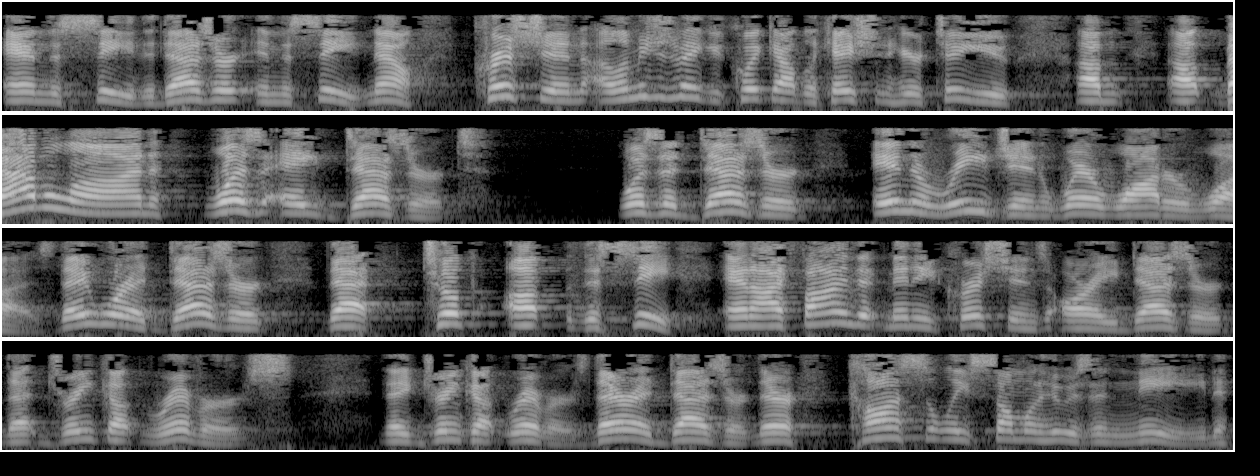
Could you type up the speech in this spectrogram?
and the sea. The desert and the sea. Now, Christian, uh, let me just make a quick application here to you. Um, uh, Babylon was a desert, was a desert in the region where water was. They were a desert that took up the sea. And I find that many Christians are a desert that drink up rivers. They drink up rivers. They're a desert. They're constantly someone who is in need,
